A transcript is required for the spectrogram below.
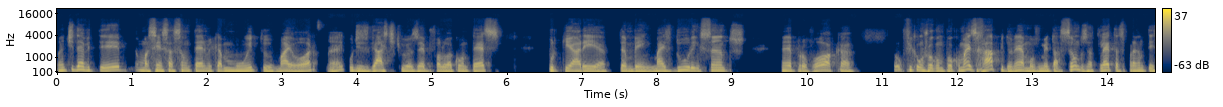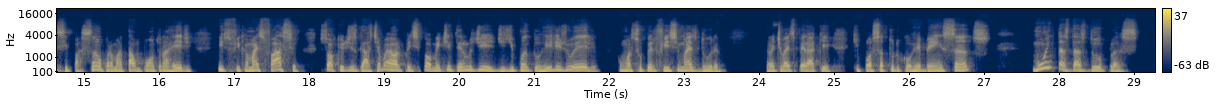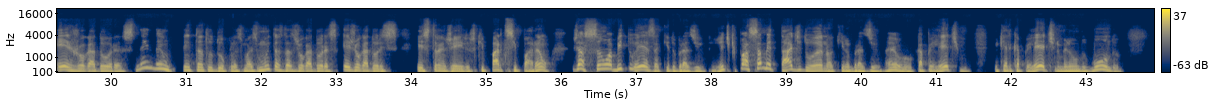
A gente deve ter uma sensação térmica muito maior, né? o desgaste que o Eusébio falou acontece, porque a areia também mais dura em Santos né, provoca, fica um jogo um pouco mais rápido, né? A movimentação dos atletas para antecipação, para matar um ponto na rede, isso fica mais fácil. Só que o desgaste é maior, principalmente em termos de, de, de panturrilha e joelho, com uma superfície mais dura. Então a gente vai esperar que, que possa tudo correr bem em Santos. Muitas das duplas e jogadoras, nem, nem tem tanto duplas, mas muitas das jogadoras e jogadores estrangeiros que participarão já são habituês aqui do Brasil. Tem gente que passa metade do ano aqui no Brasil, né? O Capelletti, Michele Capelletti, número um do mundo,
